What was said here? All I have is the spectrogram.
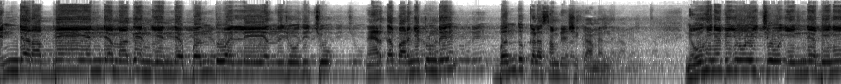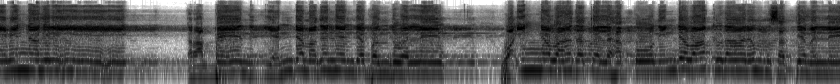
എന്റെ റബ്ബേ എന്റെ മകൻ എന്റെ ബന്ധുവല്ലേ എന്ന് ചോദിച്ചു. നേരത്തെ പറഞ്ഞിട്ടുണ്ട് ബന്ധുക്കളെ സംരക്ഷിക്കാമെന്ന്. നൂഹ് നബി ചോദിച്ചു ഇന്നബിനി മിൻ അഹ്ലീ. റബ്ബേ എന്റെ മകൻ എന്റെ ബന്ധുവല്ലേ? വ ഇന്ന വഅദക്കൽ ഹഖോ നിന്റെ വാക്കുദാനം സത്യമല്ലേ?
